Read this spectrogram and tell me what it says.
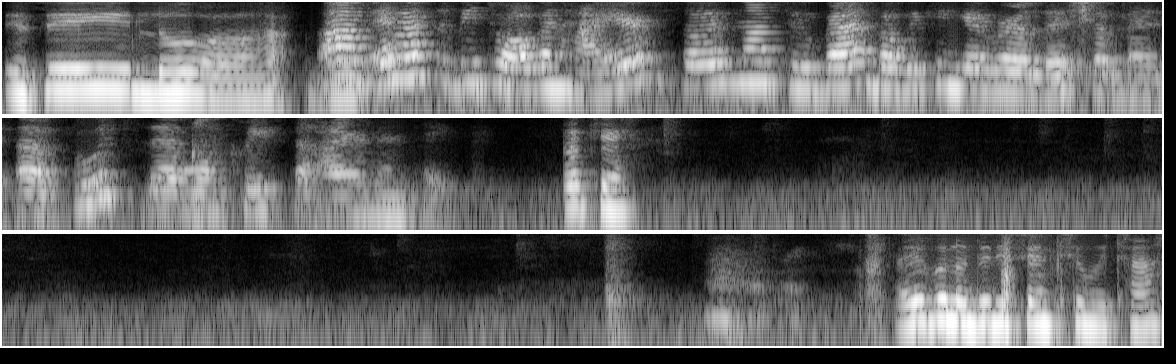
Is it low or high? Um, it has to be twelve and higher, so it's not too bad, but we can give her a list of uh, foods that will increase the iron intake. Okay. Are you gonna do the same thing with her?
